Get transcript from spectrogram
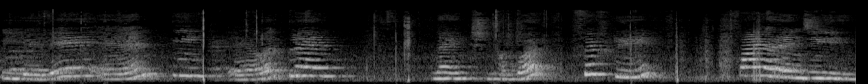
P L A N E airplane next number fifteen fire engine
